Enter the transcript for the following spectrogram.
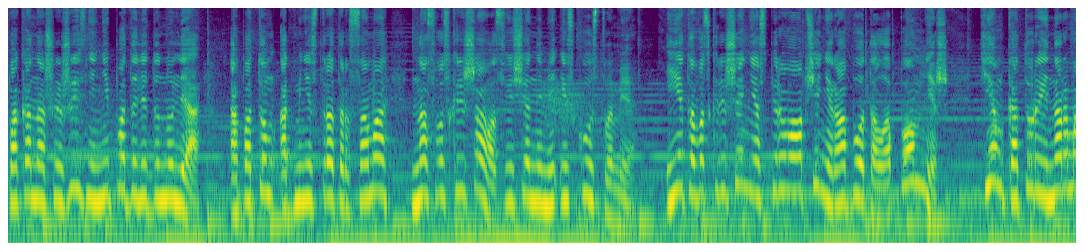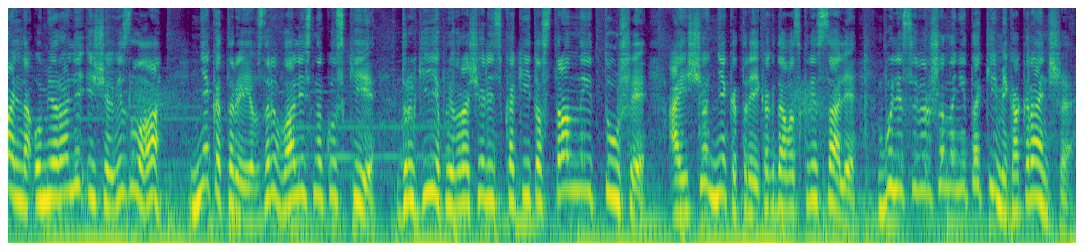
пока наши жизни не падали до нуля. А потом администратор сама нас воскрешала священными искусствами. И это воскрешение сперва вообще не работало, помнишь? Тем, которые нормально умирали, еще везло. Некоторые взрывались на куски, другие превращались в какие-то странные туши, а еще некоторые, когда воскресали, были совершенно не такими, как раньше.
